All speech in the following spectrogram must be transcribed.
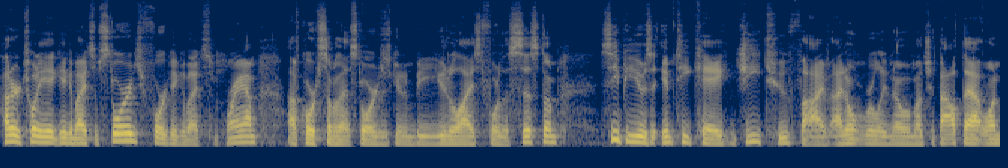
128 gigabytes of storage, 4 gigabytes of RAM. Of course, some of that storage is going to be utilized for the system. CPU is MTK G25. I don't really know much about that one.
